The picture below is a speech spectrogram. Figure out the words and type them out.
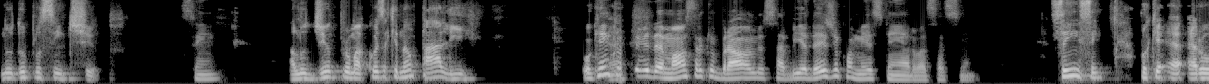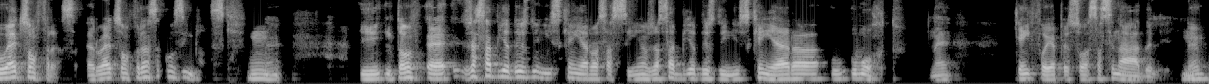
no duplo sentido. Sim aludindo para uma coisa que não está ali. O que, inclusive, é. demonstra que o Braulio sabia desde o começo quem era o assassino. Sim, sim, porque é, era o Edson França, era o Edson França com Zimbinski. Hum. Né? E, então, é, já sabia desde o início quem era o assassino, já sabia desde o início quem era o, o morto, né? quem foi a pessoa assassinada ali. Né? Hum.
